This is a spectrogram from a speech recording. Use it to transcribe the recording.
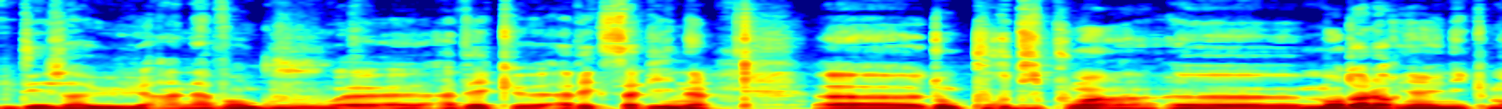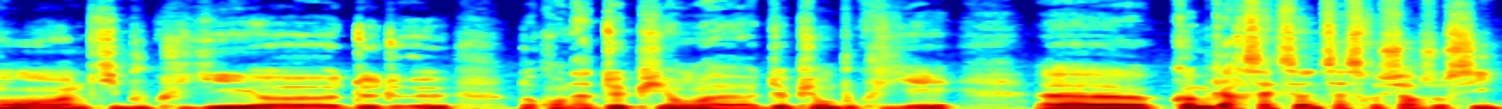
déjà eu un avant-goût avec, avec Sabine. Donc pour 10 points, Mandalorien uniquement, un petit bouclier de 2. Donc on a deux pions, deux pions boucliers. Euh, comme Gar Saxon, ça se recharge aussi?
